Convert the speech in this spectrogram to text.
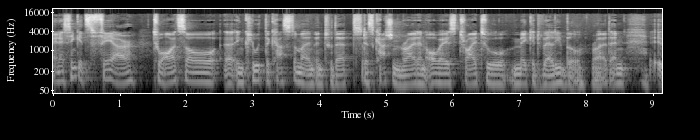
And I think it's fair to also uh, include the customer in, into that discussion, right? And always try to make it valuable, right? And uh,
